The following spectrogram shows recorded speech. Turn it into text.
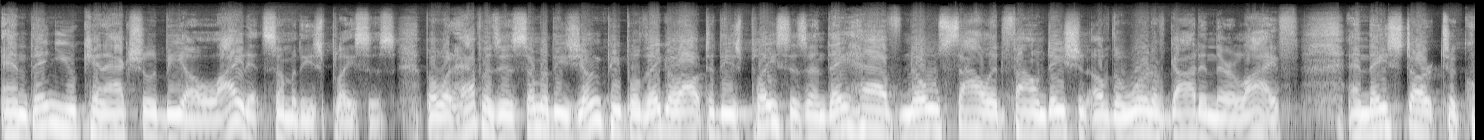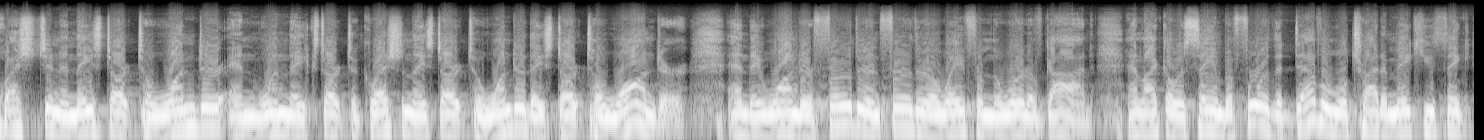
and then you can actually be a light at some of these places. But what happens is some of these young people they go out to these places and they have no solid foundation of the Word of God in their life, and they start to question and they start to wonder. And when they start to question, they start to wonder. They start to wander, and they wander further and further away from the Word of God. And like I was saying before, the devil will try to make you think,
